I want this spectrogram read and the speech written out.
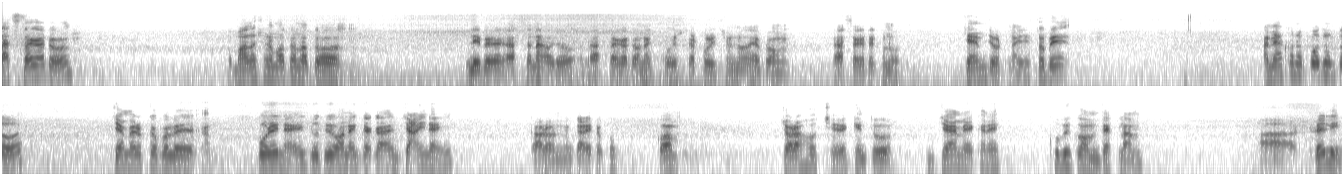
রাস্তাঘাটও মানুষের মতন অত লেভেলের রাস্তা না হলেও রাস্তাঘাট অনেক পরিষ্কার, পরিচ্ছন্ন এবং রাস্তাঘাটে কোনো জ্যাম জট নাই। তবে আমি এখনও পর্যন্ত জ্যামের বলে পড়ি নাই, যদিও অনেক জায়গায় যাই নাই, কারণ গাড়িটা খুব কম চড়া হচ্ছে, কিন্তু জ্যাম এখানে খুবই কম দেখলাম। আর রেলিং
